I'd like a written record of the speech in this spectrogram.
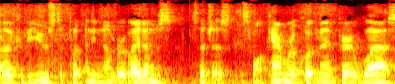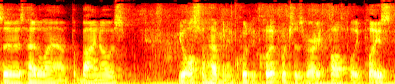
Uh, it could be used to put any number of items, such as small camera equipment, pair of glasses, headlamp, binos. You also have an included clip, which is very thoughtfully placed,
